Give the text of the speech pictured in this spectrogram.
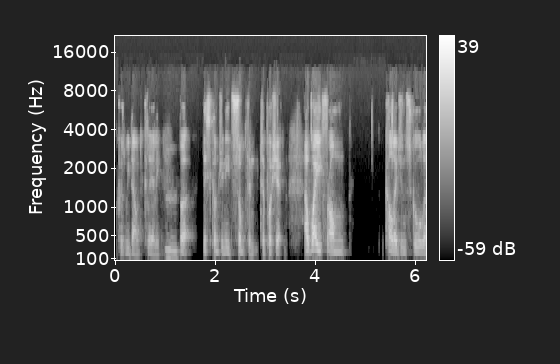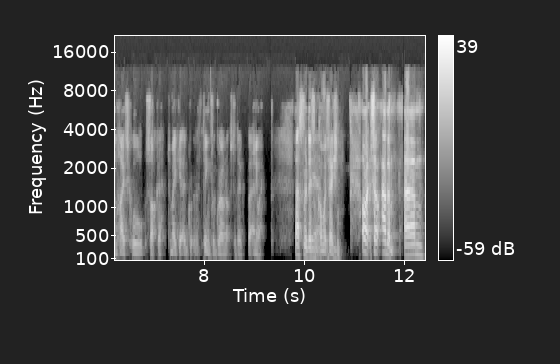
because we don't clearly, mm. but this country needs something to push it away from college and school and high school soccer to make it a thing for grown-ups to do. But anyway, that's for a different yeah, conversation. All right, so Adam, um,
